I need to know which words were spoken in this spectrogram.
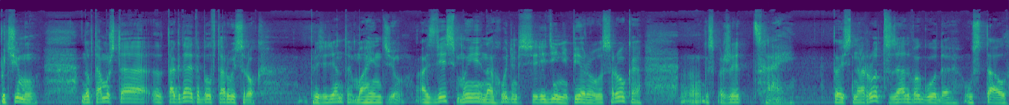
Почему? Ну, потому что тогда это был второй срок президента Майнджу. А здесь мы находимся в середине первого срока э, госпожи Цхай. То есть народ за два года устал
